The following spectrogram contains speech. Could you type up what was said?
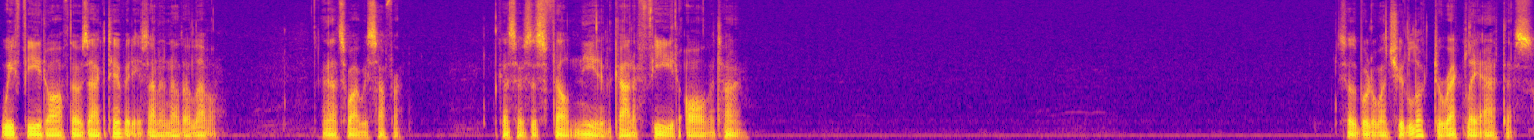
We feed off those activities on another level. And that's why we suffer because there's this felt need of got to feed all the time. So the Buddha wants you to look directly at this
